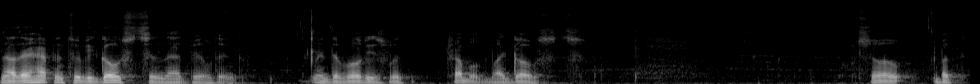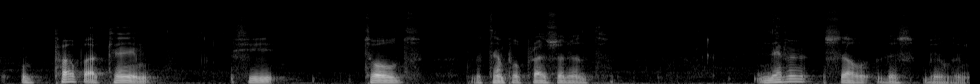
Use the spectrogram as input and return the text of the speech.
Now, there happen to be ghosts in that building, and devotees were troubled by ghosts. So, but when Prabhupada came, he told the temple president, never sell this building.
